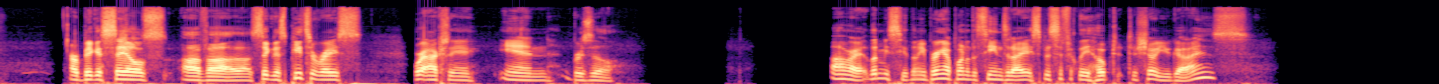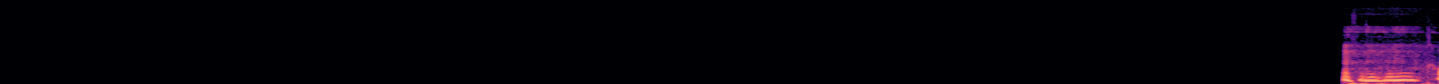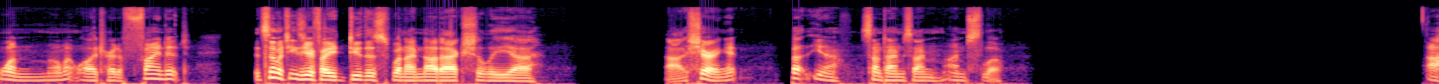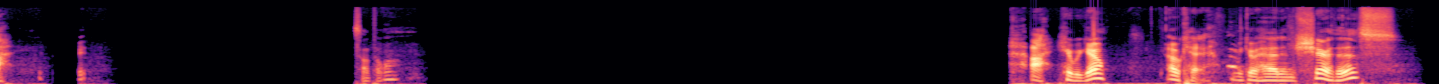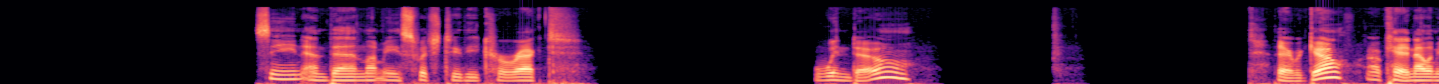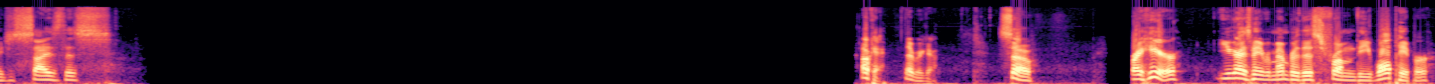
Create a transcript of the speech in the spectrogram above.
our biggest sales of uh, Cygnus Pizza Race were actually in Brazil. All right, let me see. Let me bring up one of the scenes that I specifically hoped to show you guys. One moment while I try to find it. It's so much easier if I do this when I'm not actually uh, uh, sharing it, but you know, sometimes I'm I'm slow. Ah, wait. It's not the one. Ah, here we go. Okay, let me go ahead and share this scene, and then let me switch to the correct window. There we go. Okay, now let me just size this. Okay, there we go. So, right here, you guys may remember this from the wallpaper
